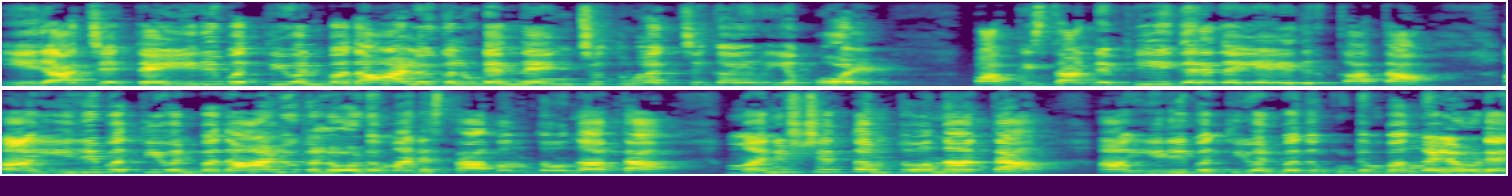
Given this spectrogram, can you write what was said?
ഈ രാജ്യത്തെ ഇരുപത്തിയൊൻപത് ആളുകളുടെ നെഞ്ചു തുളച്ച് കയറിയപ്പോൾ പാകിസ്ഥാന്റെ ഭീകരതയെ എതിർക്കാത്ത ആ ഇരുപത്തിയൊൻപത് ആളുകളോട് മനസ്താപം തോന്നാത്ത മനുഷ്യത്വം തോന്നാത്ത ആ ഇരുപത്തിയൊൻപത് കുടുംബങ്ങളോട്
